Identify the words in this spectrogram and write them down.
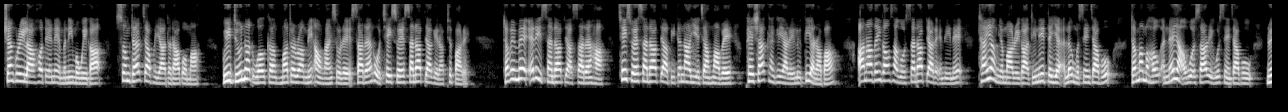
ရှန်ဂရီလာဟိုတယ်နဲ့မနီမဝေကဆွမ်ဒတ်ကြောက်ဖျားတရားပေါ်မှာ We do not welcome Matara မင်းအောင်လိုင်းဆိုတဲ့စာတမ်းကိုချိတ်ဆွဲစန္ဒပြခဲ့တာဖြစ်ပါတယ်။ဒါပေမဲ့အဲ့ဒီစန္ဒပြစာတမ်းဟာချိတ်ဆွဲစန္ဒပြပြီးတနအီအကြာမှပဲဖယ်ရှားခံခဲ့ရတယ်လို့သိရတာပါ။အာနာသိန်းကောင်းဆောင်ကိုစန္ဒပြတဲ့အနေနဲ့ထိုင်းရောက်မြန်မာတွေကဒီနေ့တရက်အလုံးမစင်ကြဖို့ဒါမှမဟုတ်အ내ရောင်အဝတ်အစားတွေဝတ်ဆင်ကြဖို့ຫນွေ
